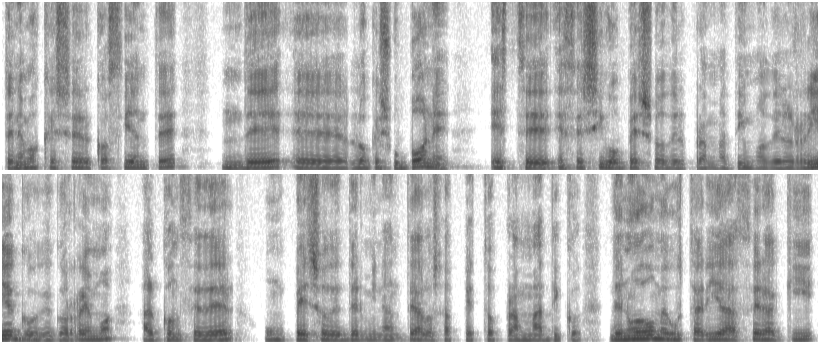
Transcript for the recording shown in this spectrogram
tenemos que ser conscientes de lo que supone este excesivo peso del pragmatismo, del riesgo que corremos al conceder un peso determinante a los aspectos pragmáticos. De nuevo me gustaría hacer aquí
